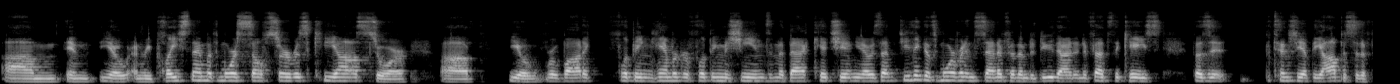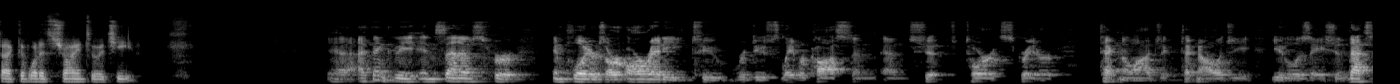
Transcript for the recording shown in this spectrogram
um, and you know, and replace them with more self-service kiosks or uh, you know, robotic flipping hamburger flipping machines in the back kitchen. You know, is that do you think that's more of an incentive for them to do that? And if that's the case, does it potentially have the opposite effect of what it's trying to achieve? Yeah, I think the incentives for employers are already to reduce labor costs and, and shift towards greater technology technology utilization. That's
